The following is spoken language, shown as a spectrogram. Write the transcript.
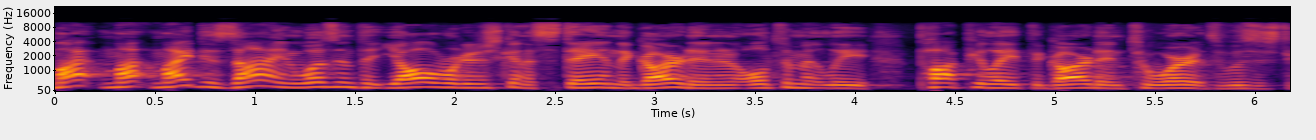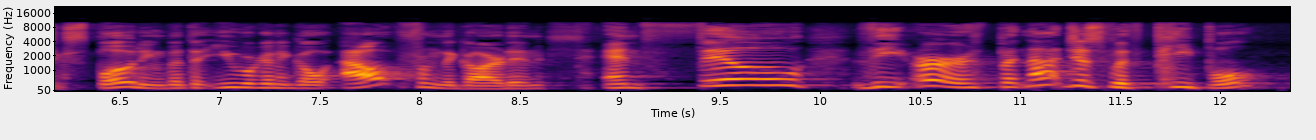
my, my, my design wasn't that y'all were just going to stay in the garden and ultimately populate the garden to where it was just exploding, but that you were going to go out from the garden and fill the earth, but not just with people,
